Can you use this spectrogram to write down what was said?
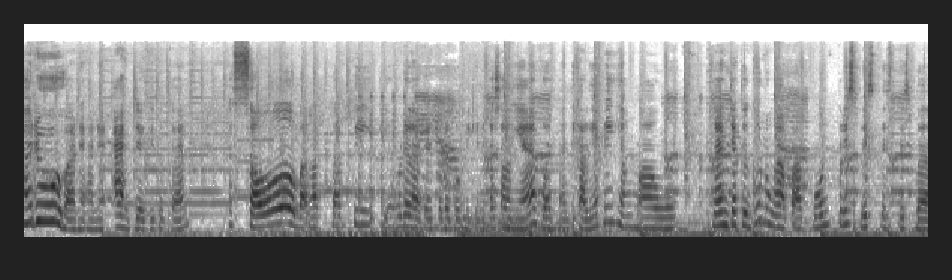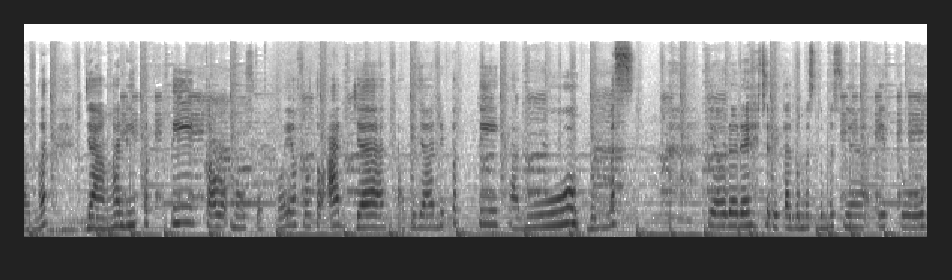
Aduh aneh-aneh aja gitu kan. Kesel banget. Tapi ya udahlah daripada gue bikin keselnya buat nanti kalian nih yang mau nanjak ke gunung apa pun please please please please banget. Jangan dipetik. Kalau mau foto ya foto aja. Tapi jangan dipetik. Aduh gemes. Ya udah deh cerita gemes-gemesnya itu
